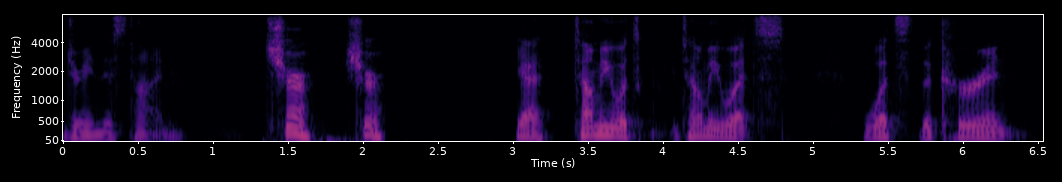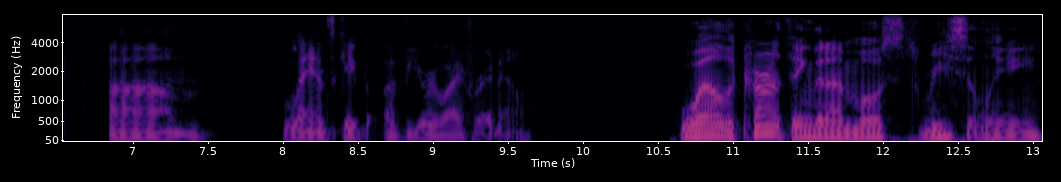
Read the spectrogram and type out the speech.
during this time Sure. Sure. yeah tell me what's tell me what's what's the current um landscape of your life right now Well, the current thing that I'm most recently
